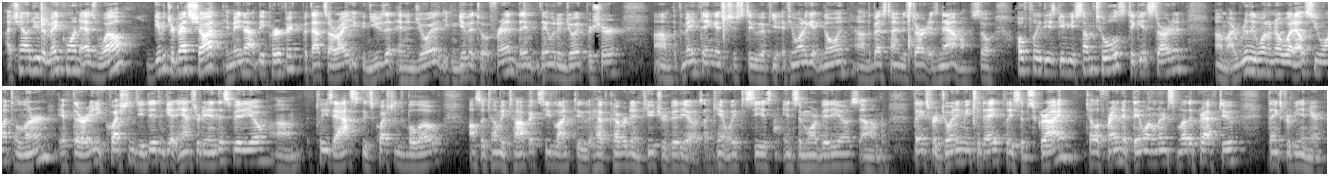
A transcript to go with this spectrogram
I challenge you to make one as well. Give it your best shot. It may not be perfect, but that's all right. You can use it and enjoy it. You can give it to a friend. They, they would enjoy it for sure. Um, but the main thing is just to, if you, if you want to get going, uh, the best time to start is now. So hopefully these give you some tools to get started. Um, I really want to know what else you want to learn. If there are any questions you didn't get answered in this video, um, please ask these questions below. Also tell me topics you'd like to have covered in future videos. I can't wait to see you in some more videos. Um, thanks for joining me today. Please subscribe. Tell a friend if they want to learn some leathercraft too. Thanks for being here.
